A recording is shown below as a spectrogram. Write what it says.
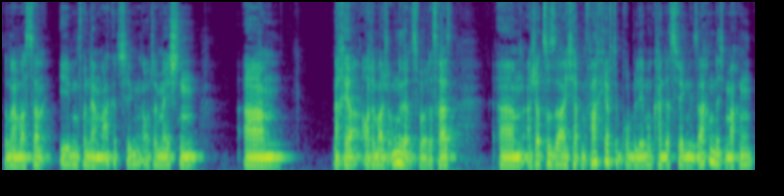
sondern was dann eben von der Marketing Automation ähm, nachher automatisch umgesetzt wird. Das heißt, ähm, anstatt zu sagen, ich habe ein Fachkräfteproblem und kann deswegen die Sachen nicht machen,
